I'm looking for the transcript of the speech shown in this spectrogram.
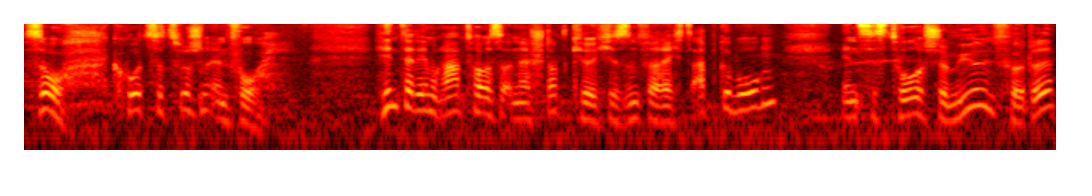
So, kurze Zwischeninfo. Hinter dem Rathaus an der Stadtkirche sind wir rechts abgebogen ins historische Mühlenviertel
